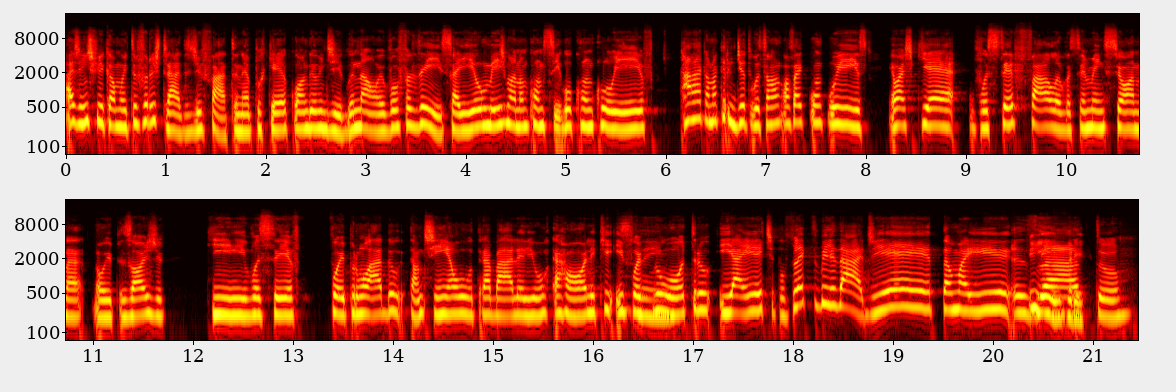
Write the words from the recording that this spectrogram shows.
a gente fica muito frustrado, de fato, né? Porque é quando eu digo, não, eu vou fazer isso, aí eu mesma não consigo concluir. Caraca, eu não acredito, você não consegue concluir isso. Eu acho que é. Você fala, você menciona no episódio que você foi para um lado, então tinha o trabalho ali, o workaholic, e Sim. foi para o outro. E aí, tipo, flexibilidade, e tamo aí Exato. livre.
